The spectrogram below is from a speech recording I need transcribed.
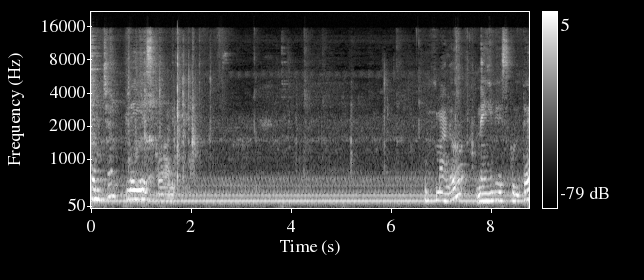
కొంచెం నెయ్యి వేసుకోవాలి. ఉప్మాలో నెయ్యి వేసుకుంటే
